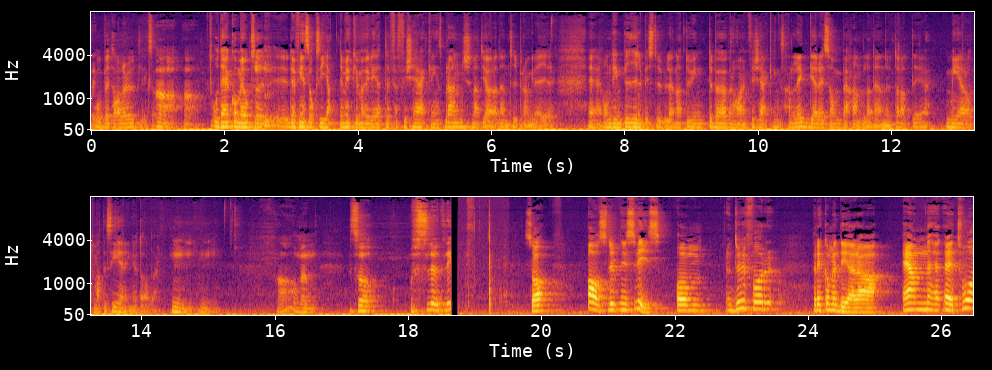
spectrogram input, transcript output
och, och betalar ut. Liksom. Ah, ah. Och där kommer också, det finns också jättemycket möjligheter för försäkringsbranschen att göra den typen av grejer. Eh, om din bil blir stulen, att du inte behöver ha en försäkringshandläggare som behandlar den utan att det är mer automatisering utav det. Mm, mm. Ja, men så slutligen. Så avslutningsvis, om du får rekommendera en, äh, två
